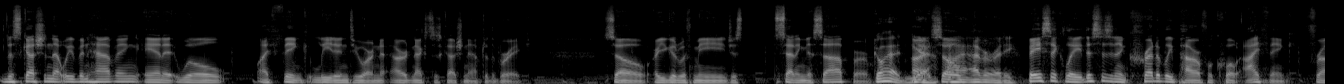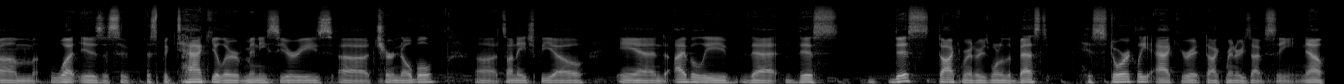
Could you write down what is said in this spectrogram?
discussion that we've been having, and it will, I think, lead into our our next discussion after the break. So, are you good with me just setting this up, or Go ahead. All Yeah, right, so I- have it ready. Basically, this is an incredibly powerful quote, I think, from what is a spectacular miniseries, uh, Chernobyl. Uh, it's on HBO, and I believe that this this documentary is one of the best historically accurate documentaries I've seen. Now,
